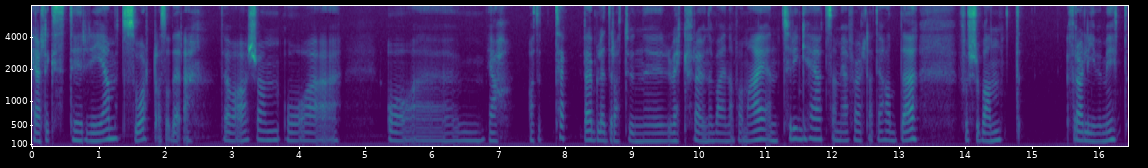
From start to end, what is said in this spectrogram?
helt ekstremt sårt, altså, dere. Det var som å, å uh, Ja, at et teppe ble dratt under, vekk fra under beina på meg. En trygghet som jeg følte at jeg hadde, forsvant fra livet mitt,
